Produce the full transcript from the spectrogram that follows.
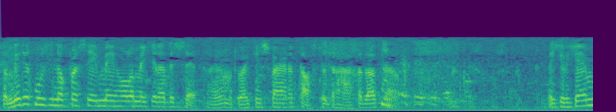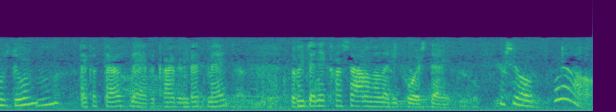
Vanmiddag moest hij nog per se meehollen met je naar de set. Hè? Want toen had je een zware tas te dragen, dat wel. Weet je wat jij moest doen? Lekker thuis blijven, kruip in bed, meid. Ruud en ik gaan samen wel naar die voorstelling. Hoezo? Nou,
